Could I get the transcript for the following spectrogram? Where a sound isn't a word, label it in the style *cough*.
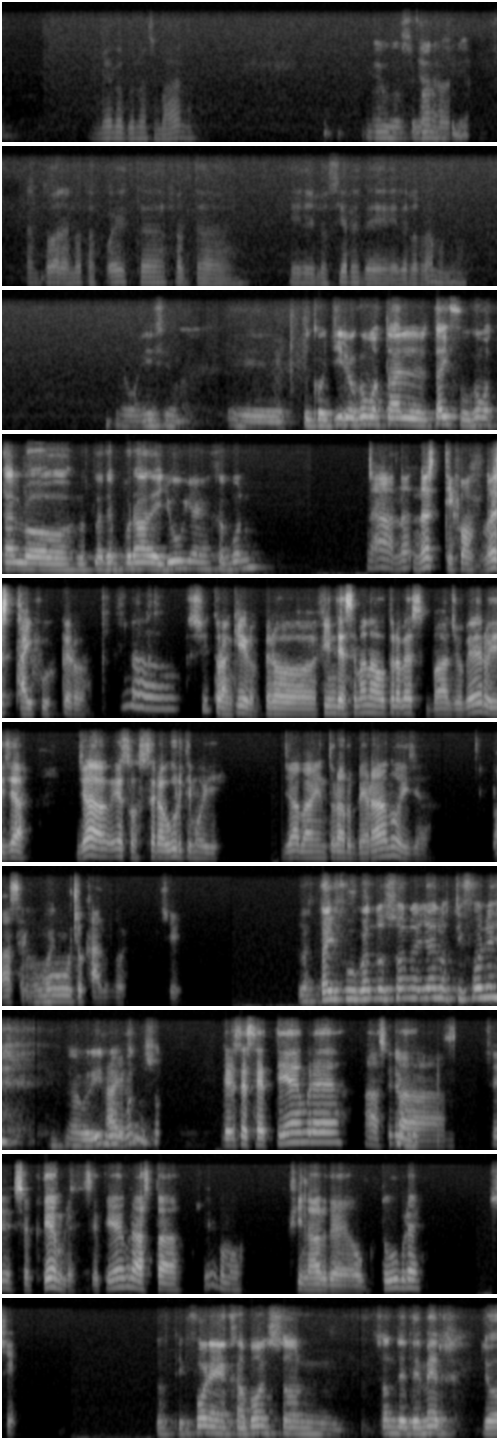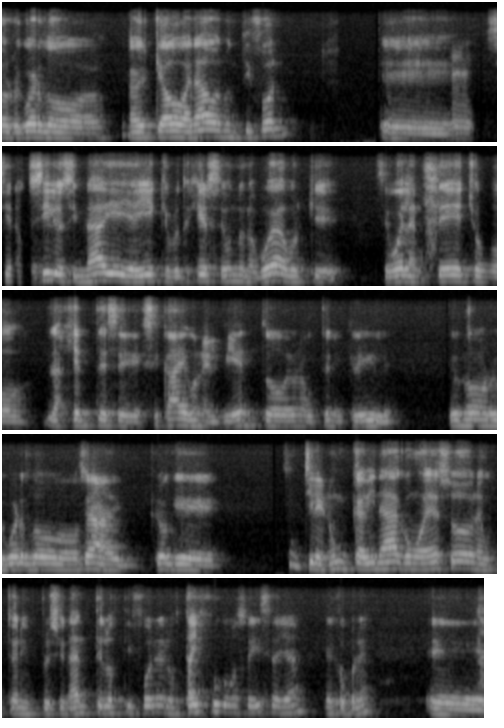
Menos de una semana. Menos de una semana, genial. Están todas las notas puestas, falta eh, los cierres de, los ramos, ¿no? buenísimo. Eh, y con Giro, ¿cómo está el Taifu? ¿Cómo está la temporada de lluvia en Japón? No, no, no es tifón, no es Taifu, pero no, sí, tranquilo. Pero fin de semana otra vez va a llover y ya, ya eso será último y ya va a entrar verano y ya va a ser ah, mucho calor. Sí. ¿Los Taifu cuándo son allá los tifones? ¿Abril? ¿Cuándo son? Desde septiembre hasta sí, septiembre, septiembre hasta sí, como final de octubre. Sí. Los tifones en Japón son, son de temer. Yo recuerdo haber quedado varado en un tifón eh, sin auxilio, sin nadie, y ahí hay que protegerse donde uno pueda porque se vuela en techo, la gente se, se, cae con el viento, es una cuestión increíble. Yo no recuerdo, o sea, creo que en Chile nunca vi nada como eso, una cuestión impresionante los tifones, los taifu, como se dice allá en japonés. Eh,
